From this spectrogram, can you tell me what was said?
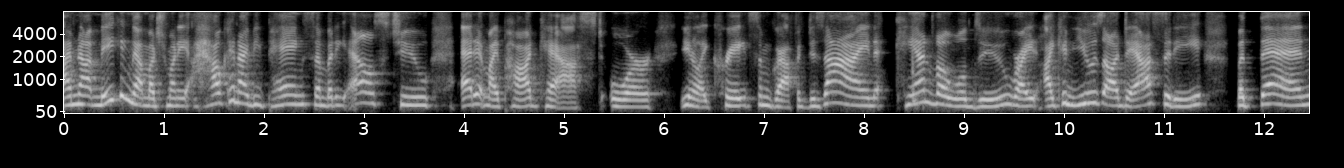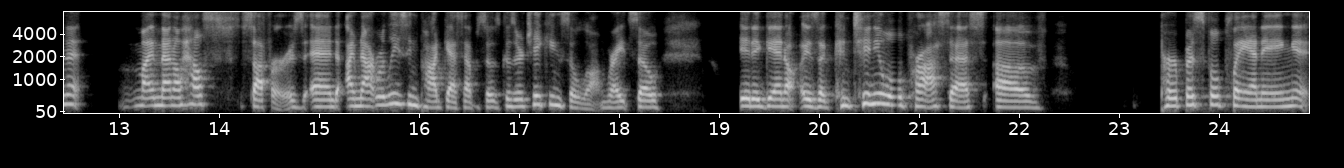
I'm not making that much money. How can I be paying somebody else to edit my podcast or, you know, like create some graphic design? Canva will do, right? I can use Audacity, but then my mental health suffers and I'm not releasing podcast episodes because they're taking so long, right? So, it again is a continual process of purposeful planning,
